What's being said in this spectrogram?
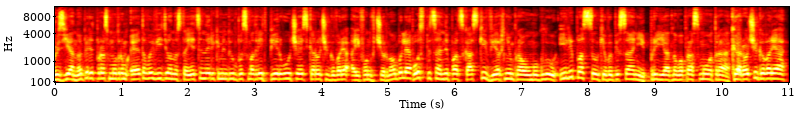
Друзья, но перед просмотром этого видео настоятельно рекомендуем посмотреть первую часть, короче говоря, iPhone в Чернобыле по специальной подсказке в верхнем правом углу или по ссылке в описании. Приятного просмотра! Короче говоря,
